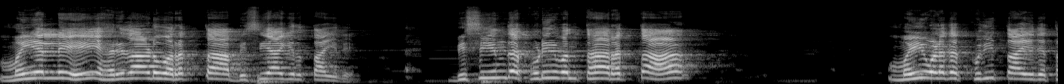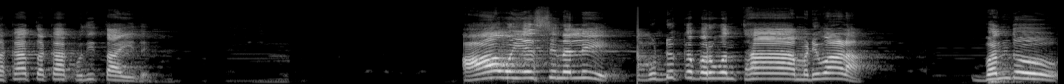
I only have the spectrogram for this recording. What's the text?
ಮೈಯಲ್ಲಿ ಹರಿದಾಡುವ ರಕ್ತ ಬಿಸಿಯಾಗಿರುತ್ತಾ ಇದೆ. ಬಿಸಿಯಿಂದ ಕುಡಿಯುವಂತಹ ರಕ್ತ ಮೈ ಒಳಗೆ ಕುದೀತಾ ಇದೆ, ತಕ ತಕ ಕುದೀತಾ ಇದೆ. ಆ ವಯಸ್ಸಿನಲ್ಲಿ ಗುಡ್ಡಕ್ಕೆ ಬರುವಂತಹ ಮಡಿವಾಳ ಬಂದು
